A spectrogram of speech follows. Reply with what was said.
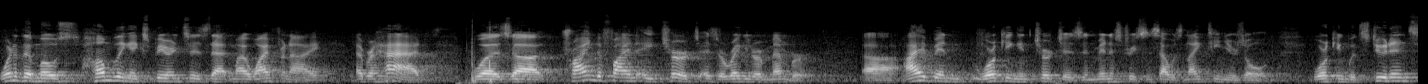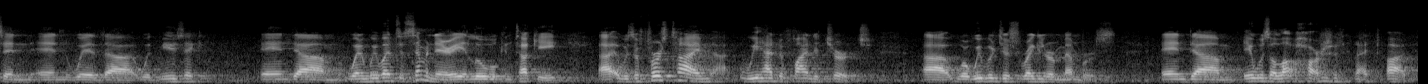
One of the most humbling experiences that my wife and I ever had was uh, trying to find a church as a regular member. Uh, I have been working in churches and ministry since I was 19 years old, working with students and, and with, uh, with music. And um, when we went to seminary in Louisville, Kentucky, uh, it was the first time we had to find a church uh, where we were just regular members and um, it was a lot harder than I thought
